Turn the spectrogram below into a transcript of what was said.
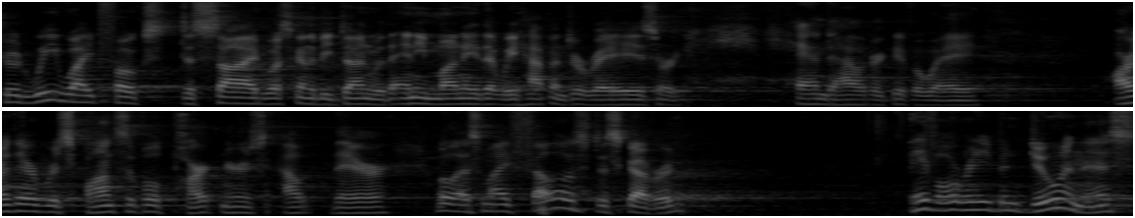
Should we white folks decide what's going to be done with any money that we happen to raise or hand out or give away? Are there responsible partners out there? Well, as my fellows discovered, they've already been doing this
